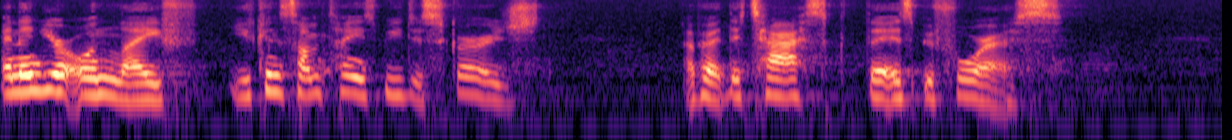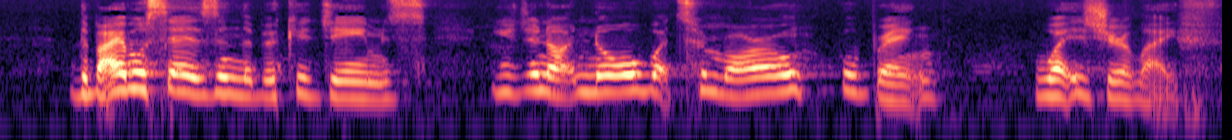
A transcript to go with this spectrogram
and in your own life, you can sometimes be discouraged about the task that is before us. The Bible says in the book of James, You do not know what tomorrow will bring. What is your life?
